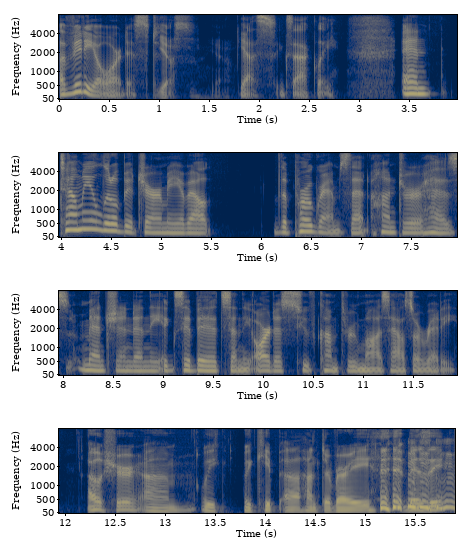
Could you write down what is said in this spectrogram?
a video artist. Yes. Yeah. Yes, exactly. And tell me a little bit, Jeremy, about the programs that Hunter has mentioned and the exhibits and the artists who've come through Ma's House already. Oh, sure. Um, we we keep uh, Hunter very busy.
